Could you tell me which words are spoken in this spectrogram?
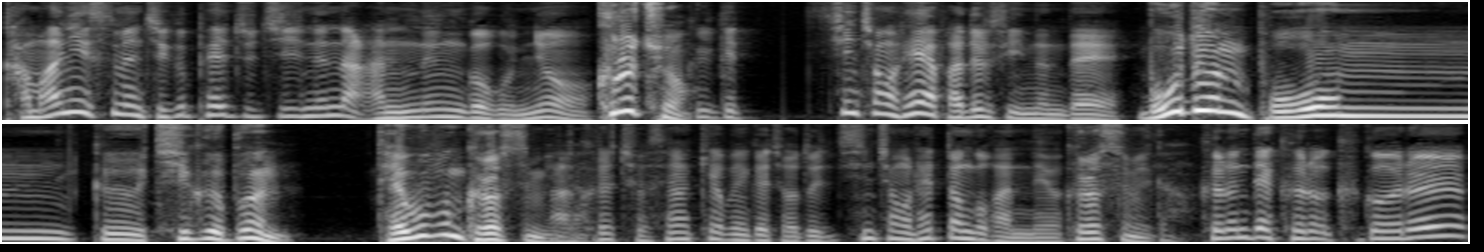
가만히 있으면 지급해 주지는 않는 거군요. 그렇죠. 그게 신청을 해야 받을 수 있는데 모든 보험 그 지급은 대부분 그렇습니다. 아 그렇죠. 생각해 보니까 저도 신청을 했던 것 같네요. 그렇습니다. 그런데 그, 그거를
